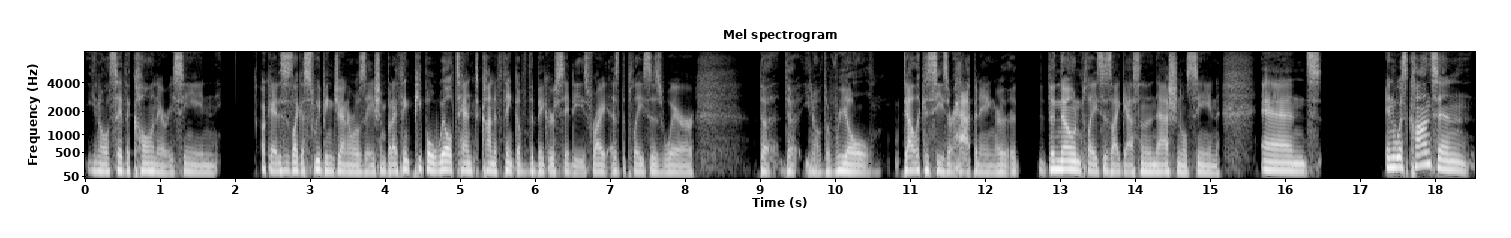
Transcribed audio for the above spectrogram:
you know, let's say the culinary scene, okay, this is like a sweeping generalization, but I think people will tend to kind of think of the bigger cities, right, as the places where the the you know the real delicacies are happening or the known places, I guess, on the national scene. And in Wisconsin,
